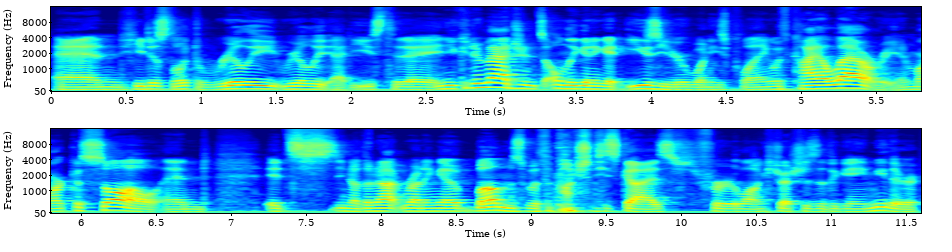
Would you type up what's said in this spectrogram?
and he just looked really, really at ease today. And you can imagine it's only going to get easier when he's playing with Kyle Lowry and Marc Gasol, and it's you know they're not running out bums with a bunch of these guys for long stretches of the game either.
